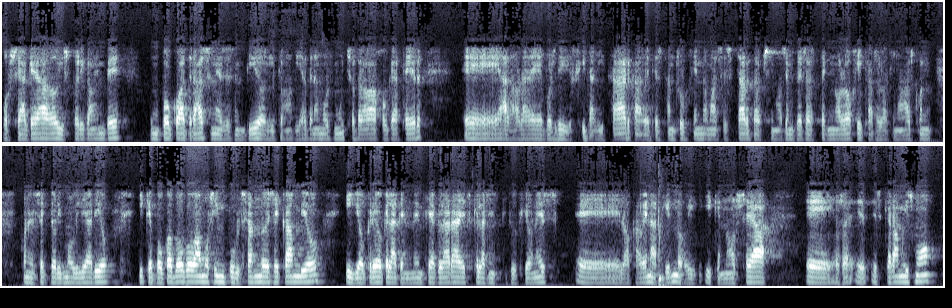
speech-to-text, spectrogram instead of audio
o se ha quedado históricamente un poco atrás en ese sentido y todavía tenemos mucho trabajo que hacer eh, a la hora de pues, digitalizar. Cada vez están surgiendo más startups y más empresas tecnológicas relacionadas con, el sector inmobiliario y que poco a poco vamos impulsando ese cambio y yo creo que la tendencia clara es que las instituciones eh, lo acaben haciendo y que no sea eh, o sea, es que ahora mismo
